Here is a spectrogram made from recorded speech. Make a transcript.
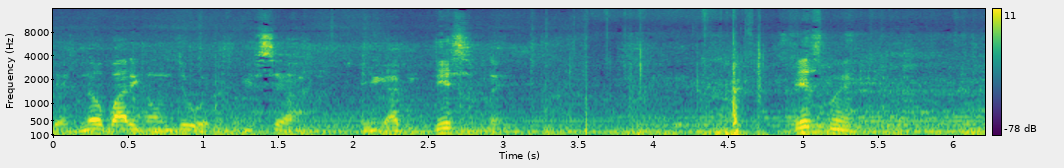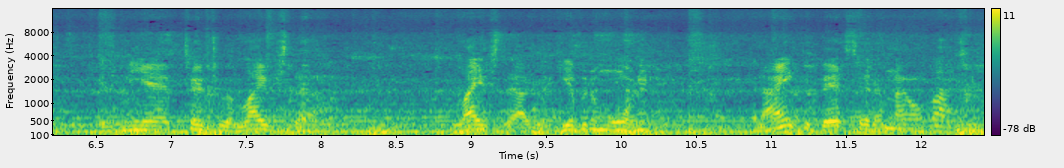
There's nobody gonna do it for yourself. And you gotta be disciplined. Discipline is me having turned to a lifestyle. Lifestyle, you give it a morning. And I ain't the best at it, I'm not gonna lie to you.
